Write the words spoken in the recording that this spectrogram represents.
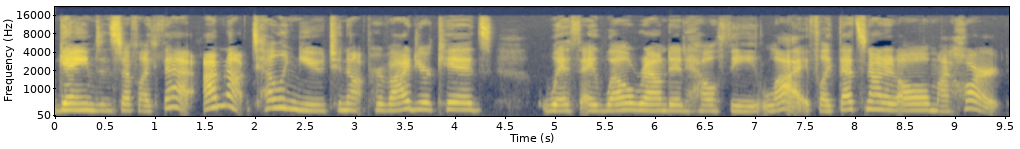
games and stuff like that i'm not telling you to not provide your kids with a well-rounded healthy life. Like that's not at all my heart.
